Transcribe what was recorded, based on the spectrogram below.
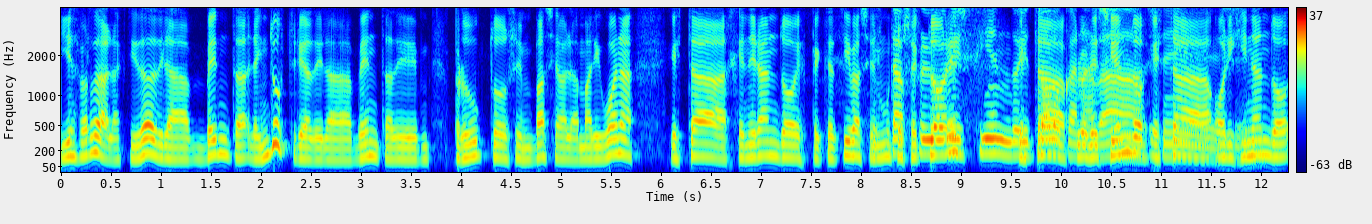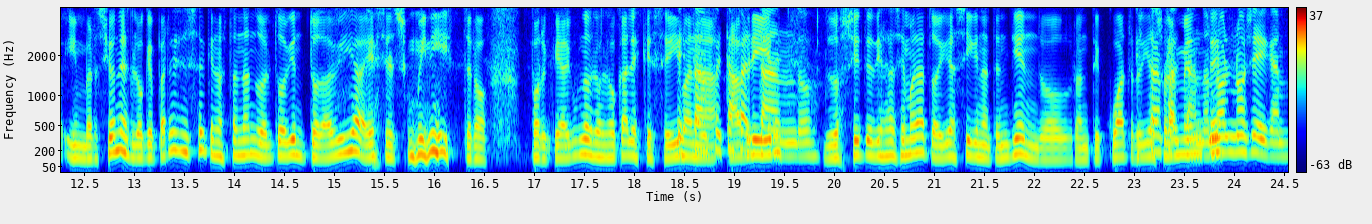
Y es verdad, la actividad de la venta, la industria de la venta de productos en base a la marihuana está generando expectativas en Está muchos sectores. floreciendo y está todo floreciendo, está sí. originando inversiones. Lo que parece ser que no están dando del todo bien todavía es el suministro, porque algunos de los locales que se iban Están- a está abrir faltando. los siete días de la semana todavía siguen atendiendo durante cuatro días Están faltando, solamente. no, no llegan.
